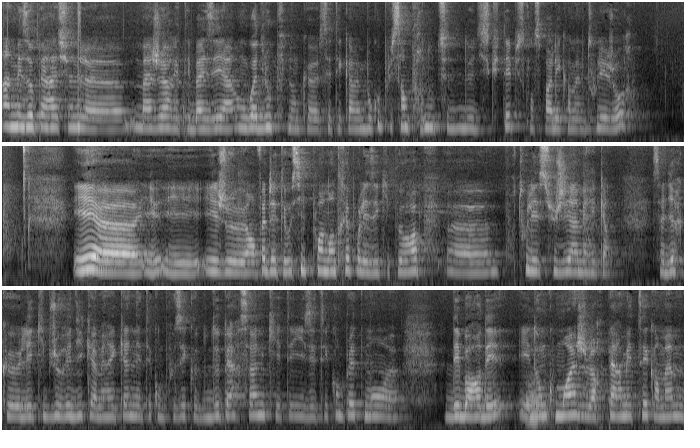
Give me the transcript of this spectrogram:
un de mes opérationnels euh, majeurs était basé en Guadeloupe, donc euh, c'était quand même beaucoup plus simple pour nous de, discuter puisqu'on se parlait quand même tous les jours. Et, euh, je, en fait, j'étais aussi le point d'entrée pour les équipes Europe pour tous les sujets américains. C'est-à-dire que l'équipe juridique américaine n'était composée que de deux personnes qui étaient, ils étaient complètement euh, débordés. Et donc moi, je leur permettais quand même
